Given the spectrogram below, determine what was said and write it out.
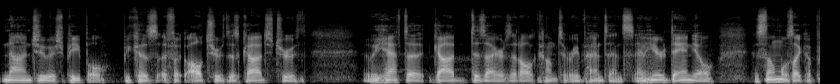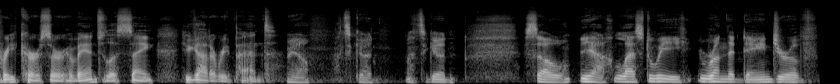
non-Jewish people because if all truth is God's truth, we have to God desires that all come to repentance. And here Daniel is almost like a precursor evangelist saying, You gotta repent. Yeah, that's good. That's good. So, yeah, lest we run the danger of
